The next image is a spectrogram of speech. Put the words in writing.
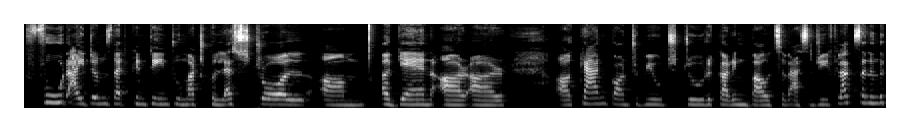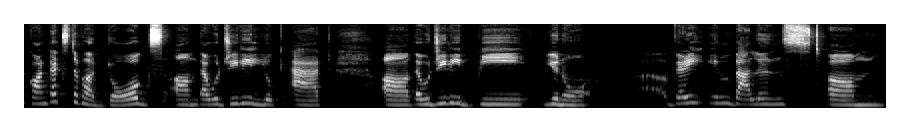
food items that contain too much cholesterol um, again are are uh, can contribute to recurring bouts of acid reflux. And in the context of our dogs um, that would really look at uh, that would really be you know very imbalanced um,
